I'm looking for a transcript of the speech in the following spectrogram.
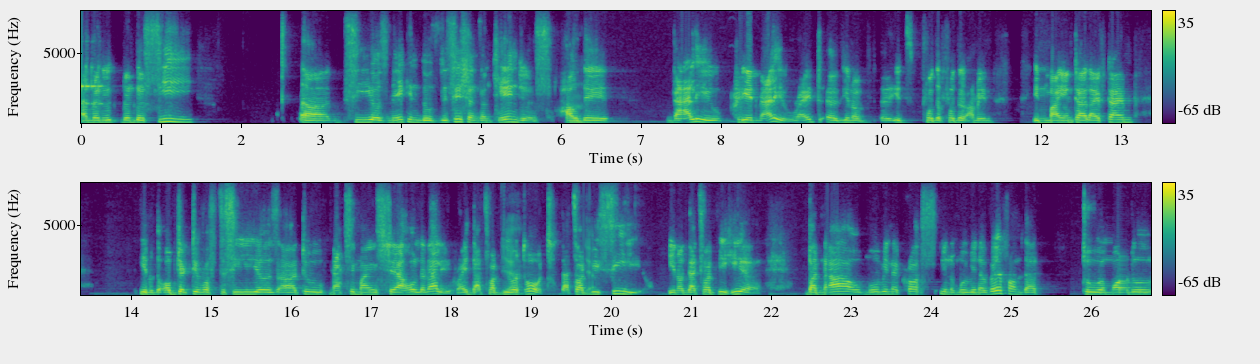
and when you when they see uh, ceos making those decisions and changes how they value create value right? Uh, you know it's for the for the i mean in my entire lifetime you know the objective of the ceos are to maximize shareholder value right? That's what we were taught. That's what Yeah. we see. You know that's what we hear. But now moving across you know moving away from that to a model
